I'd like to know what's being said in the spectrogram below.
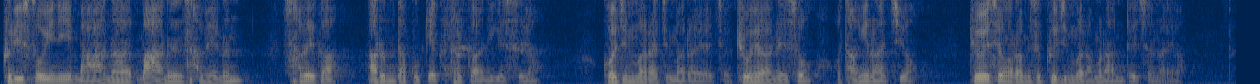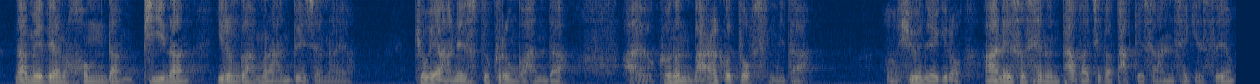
그리스도인이 많아, 많은 사회는 사회가 아름답고 깨끗할 거 아니겠어요? 거짓말 하지 말아야죠. 교회 안에서 어, 당연하지요. 교회 생활하면서 거짓말하면 안 되잖아요. 남에 대한 험담, 비난 이런 거 하면 안 되잖아요. 교회 안에서도 그런 거 한다. 아유, 그거는 말할 것도 없습니다. 어, 쉬운 얘기로 안에서 새는 바가지가 밖에서 안 새겠어요?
